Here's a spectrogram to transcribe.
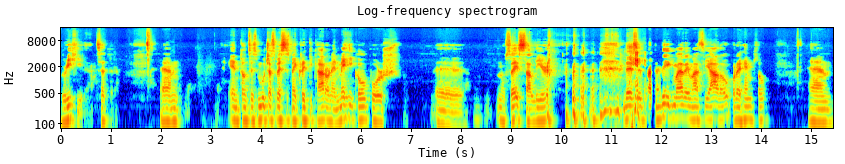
rígida, etc. Em, entonces muchas veces me criticaron en México por eh, no sé, salir de ese paradigma demasiado, por ejemplo. Em,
